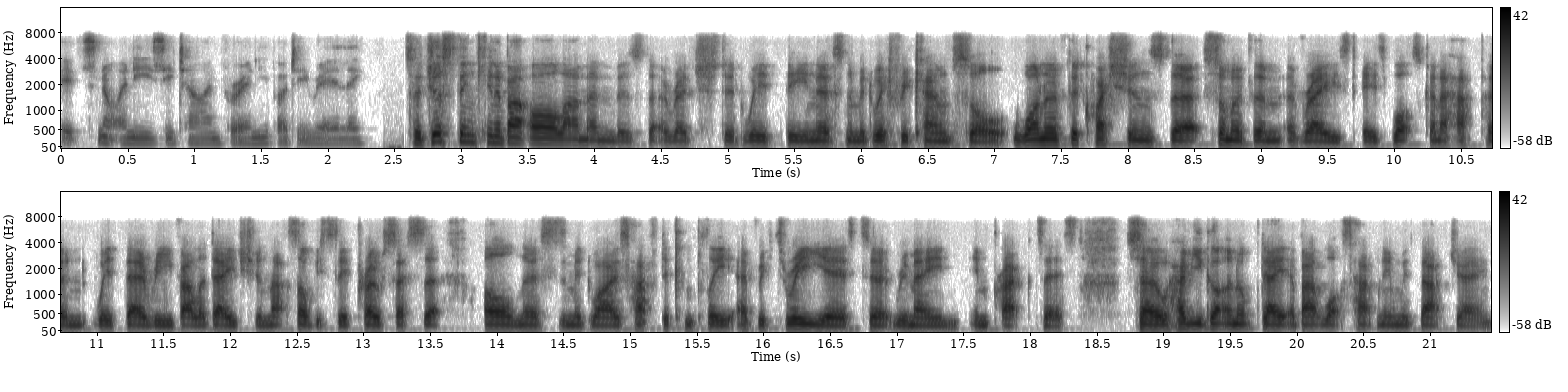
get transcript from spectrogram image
it's not an easy time for anybody really so, just thinking about all our members that are registered with the Nursing and Midwifery Council, one of the questions that some of them have raised is what's going to happen with their revalidation. That's obviously a process that all nurses and midwives have to complete every three years to remain in practice. So, have you got an update about what's happening with that, Jane?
